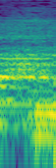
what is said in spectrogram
와.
